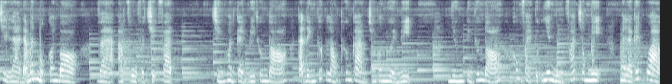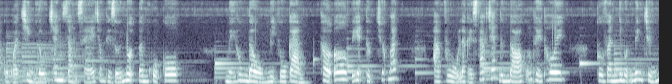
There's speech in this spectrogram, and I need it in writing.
chỉ là đã mất một con bò và A Phù phải chịu phạt. Chính hoàn cảnh bi thương đó đã đánh thức lòng thương cảm trong con người Mị. Nhưng tình thương đó không phải tự nhiên bùng phát trong Mị mà là kết quả của quá trình đấu tranh giằng xé trong thế giới nội tâm của cô. Mấy hôm đầu Mị vô cảm, thở ơ với hiện thực trước mắt. A Phù là cái xác chết đứng đó cũng thế thôi. Câu Văn như một minh chứng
